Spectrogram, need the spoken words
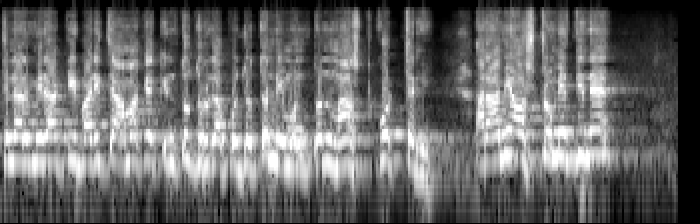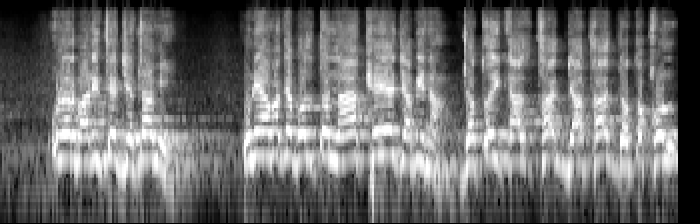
তিনার মিরাটি বাড়িতে আমাকে কিন্তু দুর্গাপুজোতে নিমন্ত্রণ মাস্ট করতেনই। আর আমি অষ্টমীর দিনে ওনার বাড়িতে যেতামই। উনি আমাকে বলতো, না খেয়ে যাবি না। যতই কাজ থাক, যা থাক, যতক্ষণ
